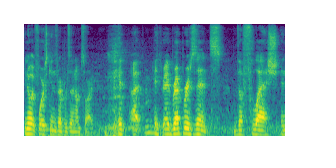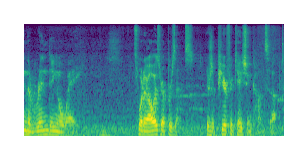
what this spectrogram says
you know what foreskins represent? I'm sorry. It, I, it, it represents the flesh and the rending away. That's what it always represents. There's a purification concept.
